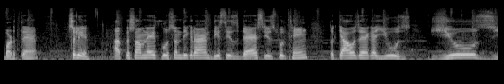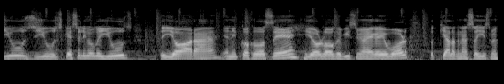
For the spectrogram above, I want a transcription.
बढ़ते हैं। चलिए आपके सामने एक क्वेश्चन दिख रहा है। This is dash useful thing तो क्या हो जाएगा? यूज़ यूज़ यूज़ यूज़ कैसे लिखोगे? यूज़ तो यो आ रहा है, यानी कहो से योर लॉ के बीच में आएगा ये वर्ड तो क्या लगना है सही? इसमें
